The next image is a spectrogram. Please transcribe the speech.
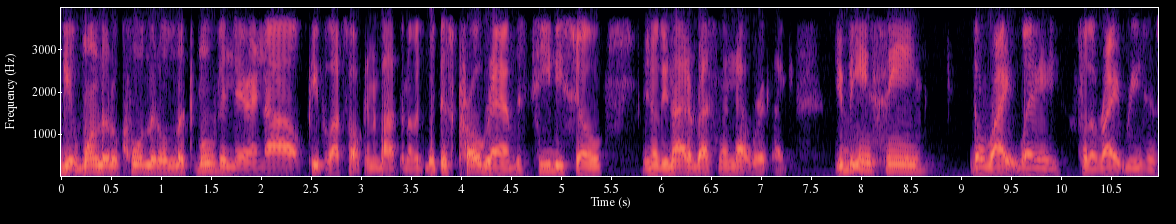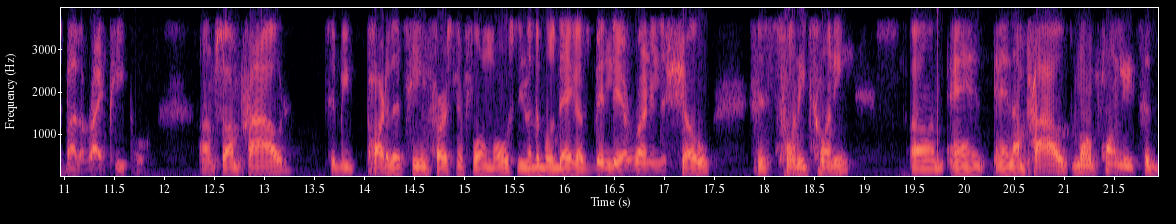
get one little cool little look move in there, and now people are talking about them. With this program, this TV show, you know, the United Wrestling Network, like you're being seen the right way for the right reasons by the right people. Um, so I'm proud to be part of the team first and foremost. You know, the Bodega's been there running the show since 2020. Um, and and I'm proud, more importantly, to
